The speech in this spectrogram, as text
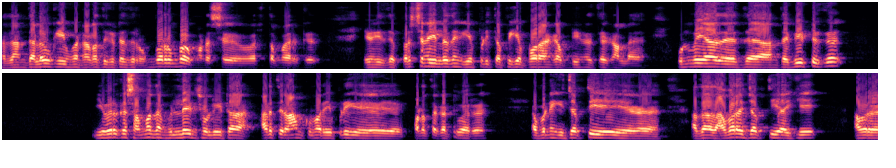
அது அந்த அளவுக்கு இவங்க நடந்துக்கிட்டது ரொம்ப ரொம்ப மனசு வருத்தமாக இருக்குது இவங்க இந்த பிரச்சனையிலேருந்து இவங்க எப்படி தப்பிக்க போகிறாங்க அப்படின்றதுனால உண்மையாக இந்த அந்த வீட்டுக்கு இவருக்கு சம்மந்தம் இல்லைன்னு சொல்லிட்டா அடுத்து ராம்குமார் எப்படி படத்தை கட்டுவார்? அப்போ நீங்கள் ஜப்தி அதாவது அவரை ஜப்தி ஆக்கி அவரை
